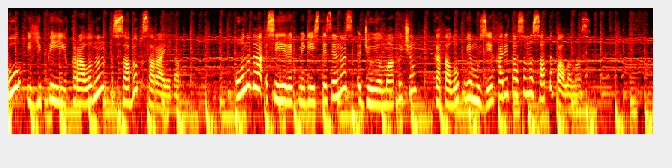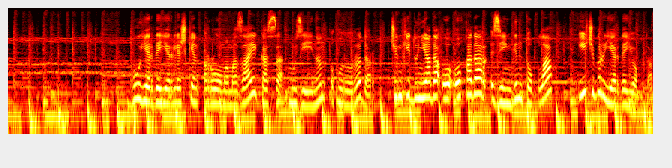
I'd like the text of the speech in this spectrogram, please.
Бұл епей қыралының сабық сарайыдыр. Оны да сейір етмеге істесеңіз жойылмақ үшін каталог ве музей харитасыны сатып алыңыз. Бұл жерде ерлешкен рома мозаикасы музейінің ғұрурыдыр. Чүнки дүнияда о о кадар зеңгін топлап hiçbir yerde yoktur.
